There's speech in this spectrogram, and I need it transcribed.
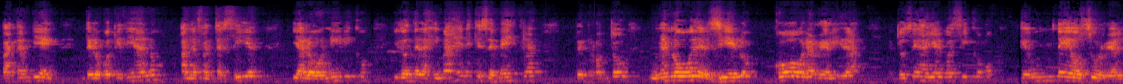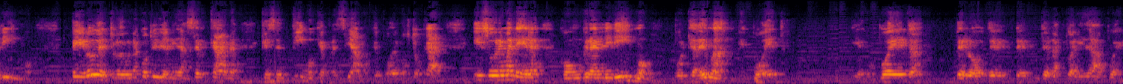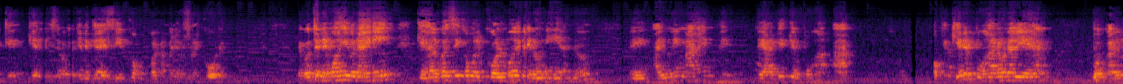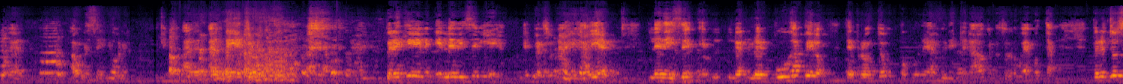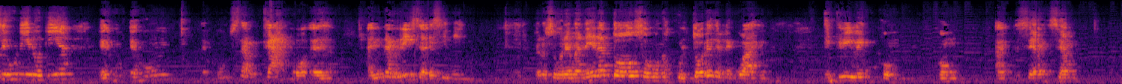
va también de lo cotidiano a la fantasía y a lo onírico y donde las imágenes que se mezclan, de pronto una nube del cielo cobra realidad. Entonces hay algo así como que un neosurrealismo, pero dentro de una cotidianidad cercana que sentimos, que apreciamos, que podemos tocar, y sobremanera con un gran lirismo, porque además es poeta, y es un poeta de, lo, de, la actualidad, pues, que, que, dice lo que tiene que decir con, con la mayor frescura. Luego tenemos a Ibrahim, que es algo así como el colmo de la ironía, ¿no? Eh, hay una imagen de, alguien que empuja a, o que quiere empujar a una vieja, a, una señora, al, metro, pero es que él, le dice vieja, el personaje, Javier, le dice, lo, empuja, pero de pronto ocurre algo inesperado que no se lo voy a contar. Pero entonces una ironía es, es un un sarcasmo, hay una risa de sí mismo. Pero sobremanera todos somos unos cultores del lenguaje, escriben con, con se, han,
